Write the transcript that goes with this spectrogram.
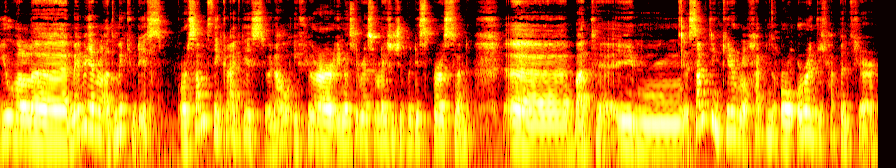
you will uh, maybe they will admit you this or something like this you know if you are in a serious relationship with this person. Uh, but um, something here will happen or already happened here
